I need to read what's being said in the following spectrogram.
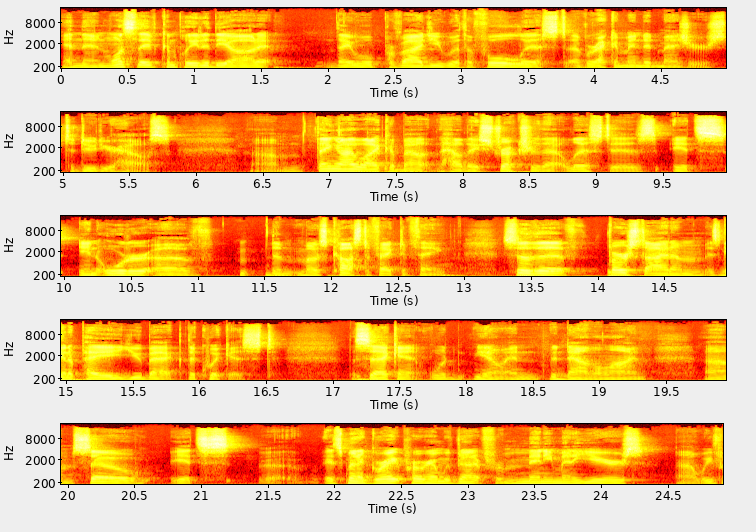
And then once they've completed the audit they will provide you with a full list of recommended measures to do to your house. Um, thing i like about how they structure that list is it's in order of the most cost effective thing. So the first item is going to pay you back the quickest the second would you know and, and down the line. Um, so it's uh, it's been a great program. We've done it for many many years. Uh, we've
